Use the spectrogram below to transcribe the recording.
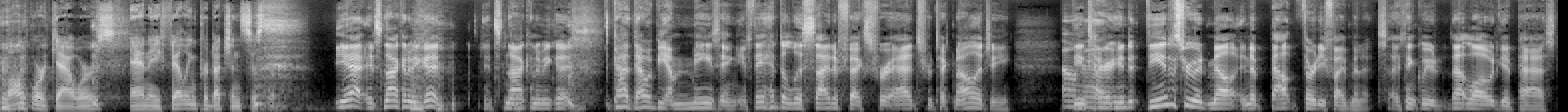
long work hours, and a failing production system. Yeah, it's not going to be good. It's not going to be good. God, that would be amazing if they had to list side effects for ads for technology. Oh, the entire ind- the industry would melt in about 35 minutes. I think we that law would get passed.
